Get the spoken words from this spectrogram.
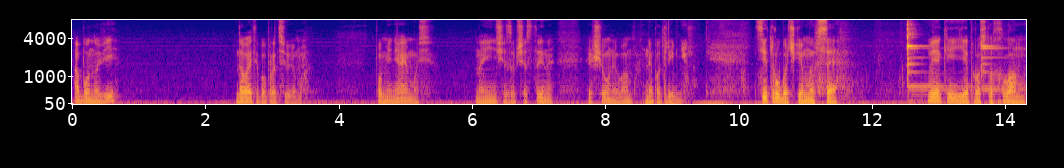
або нові, давайте попрацюємо. Поміняємось на інші запчастини, якщо вони вам не потрібні. Ці трубочки ми все. Ну, який є просто хлам,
